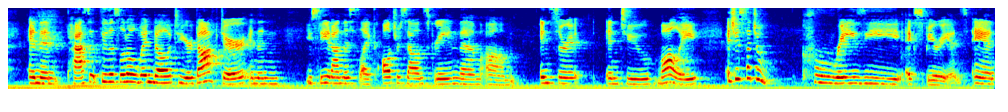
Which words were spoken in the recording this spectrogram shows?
and then pass it through this little window to your doctor and then you see it on this like ultrasound screen them um, insert it into molly. It's just such a crazy experience. And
